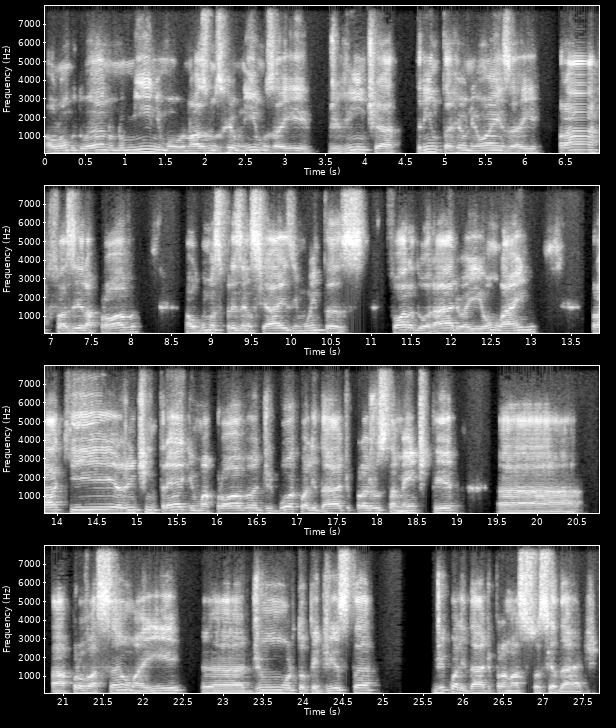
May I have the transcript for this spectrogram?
ao longo do ano, no mínimo, nós nos reunimos aí de 20 a 30 reuniões aí para fazer a prova, algumas presenciais e muitas fora do horário aí online, para que a gente entregue uma prova de boa qualidade para justamente ter a, a aprovação aí uh, de um ortopedista de qualidade para a nossa sociedade.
